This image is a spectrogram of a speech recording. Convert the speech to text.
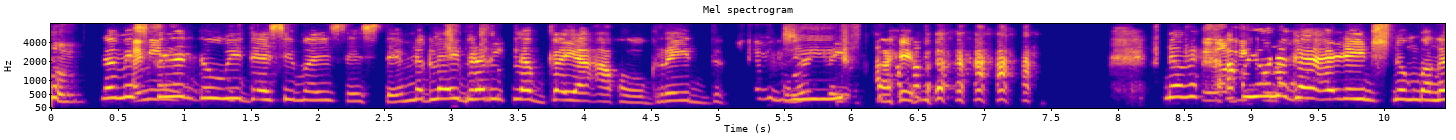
Um, Namiss I ko mean- yung Dewey Decimal System. Nag-library club kaya ako. Grade 4, grade 5. Nami- Sinabi ako ko yung na- nag-arrange ng mga...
